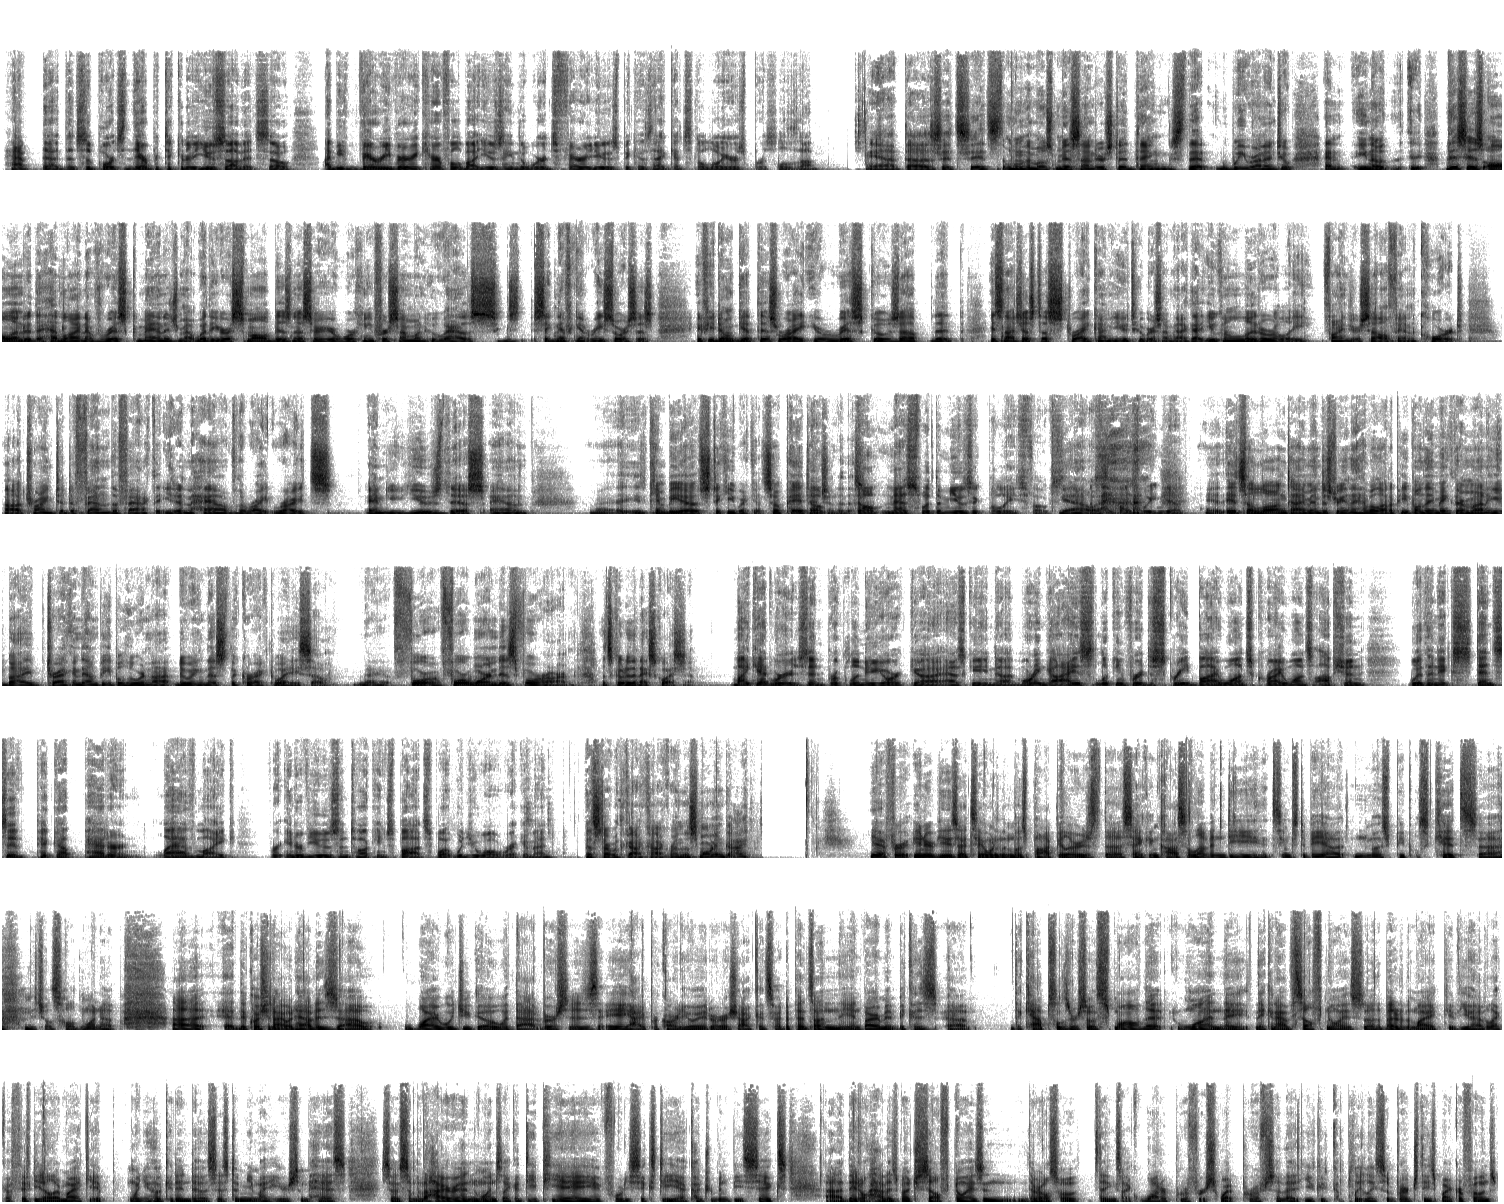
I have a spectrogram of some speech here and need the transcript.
have uh, that supports their particular use of it. So I'd be very, very careful about using the words fair use because that gets the lawyers' bristles up. Yeah, it does. It's it's one of the most misunderstood things that we run into. And you know, this is all under the headline of risk management. Whether you're a small business or you're working for someone who has significant resources, if you don't get this right, your risk goes up that it's not just a strike on YouTube or something like that. You can literally find yourself in court uh, trying to defend the fact that you didn't have the right rights and you used this and it can be a sticky wicket. So pay attention don't, to this. Don't mess with the music police, folks. Yeah, that's the advice we can give. It's a long time industry, and they have a lot of people, and they make their money by tracking down people who are not doing this the correct way. So, fore, forewarned is forearmed. Let's go to the next question. Mike Edwards in Brooklyn, New York, uh, asking, uh, "Morning, guys. Looking for a discreet buy once, cry once option with an extensive pickup pattern. Lav Mike." For interviews and talking spots, what would you all recommend? Let's start with Guy Cochran this morning. Guy? Yeah, for interviews, I'd say one of the most popular is the Sanken COS 11D. It seems to be out in most people's kits. Uh, Mitchell's holding one up. Uh, the question I would have is uh, why would you go with that versus a hypercardioid or a shotgun? So it depends on the environment because uh, the capsules are so small that one they they can have self noise so the better the mic if you have like a $50 mic it, when you hook it into a system you might hear some hiss. So some of the higher end ones like a dpa 4060 a countryman b6 uh, they don't have as much self noise and they're also things like waterproof or sweat proof so that you could completely submerge these microphones.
